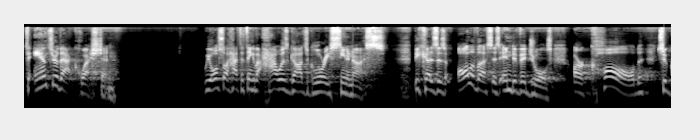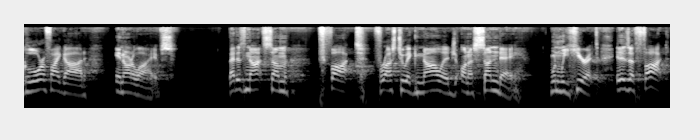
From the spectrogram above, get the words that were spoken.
To answer that question, we also have to think about how is God's glory seen in us? Because as all of us as individuals are called to glorify God in our lives. That is not some thought for us to acknowledge on a Sunday when we hear it. It is a thought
